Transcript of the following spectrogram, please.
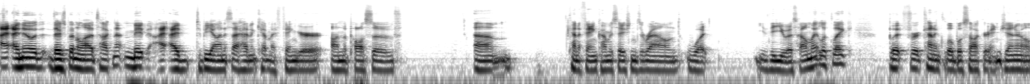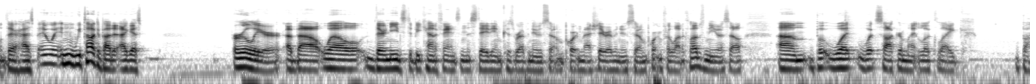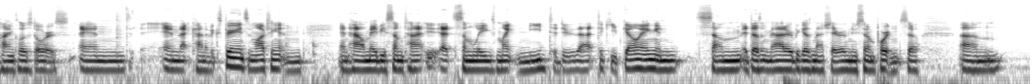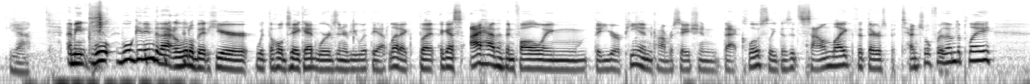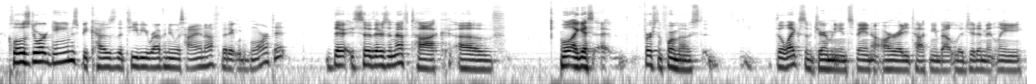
I, I know there's been a lot of talk. Not maybe I, I, to be honest, I haven't kept my finger on the pulse of, um, kind of fan conversations around what the USL might look like. But for kind of global soccer in general, there has been, and we talked about it, I guess, earlier about well, there needs to be kind of fans in the stadium because revenue is so important. Match day revenue is so important for a lot of clubs in the USL. Um, but what what soccer might look like behind closed doors and and that kind of experience and watching it and and how maybe sometime at some leagues might need to do that to keep going and some it doesn't matter because match day revenue is so important so um, yeah I mean, we'll we'll get into that a little bit here with the whole Jake Edwards interview with the Athletic, but I guess I haven't been following the European conversation that closely. Does it sound like that there's potential for them to play closed door games because the TV revenue is high enough that it would warrant it? there so there's enough talk of well i guess uh, first and foremost the likes of germany and spain are already talking about legitimately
